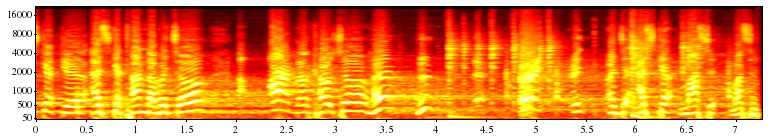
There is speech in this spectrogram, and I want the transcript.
আজকে কে আজকে ঠান্ডা পাইছ? আদার খাওছ হ্যাঁ? এই, এই, এই যে আজকে মাসে মাসের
